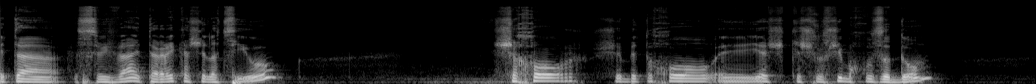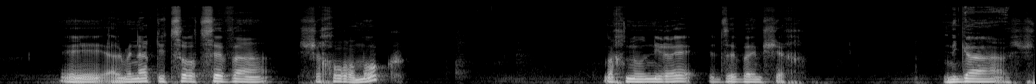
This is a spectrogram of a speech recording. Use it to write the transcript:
את הסביבה, את הרקע של הציור. שחור שבתוכו אה, יש כ-30 אחוז אדום, אה, על מנת ליצור צבע שחור עמוק. אנחנו נראה את זה בהמשך. ניגש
